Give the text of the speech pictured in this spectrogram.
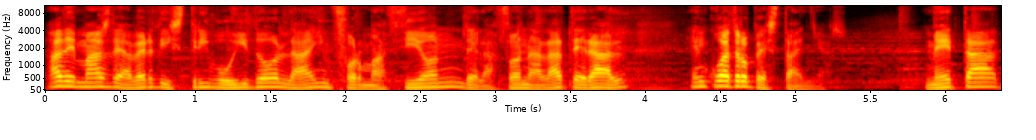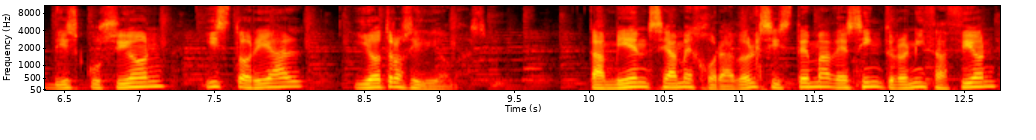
además de haber distribuido la información de la zona lateral en cuatro pestañas, meta, discusión, historial y otros idiomas. También se ha mejorado el sistema de sincronización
